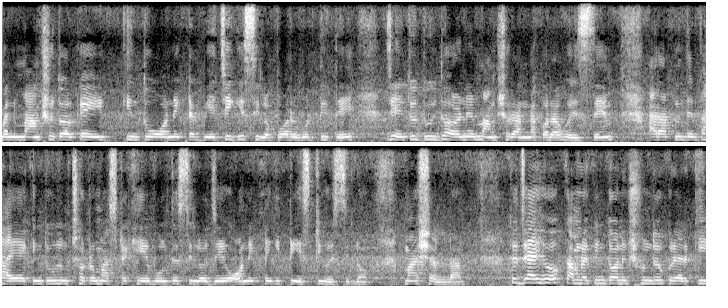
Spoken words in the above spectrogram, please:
মানে মাংস তরকারি কিন্তু অনেকটা বেঁচে গেছিল পরবর্তীতে, যেহেতু দুই ধরনের মাংস রান্না করা হয়েছে। আর আপনাদের ভাইয়া কিন্তু ছোট মাছটা খেয়ে বলতেছিল যে অনেক নাকি টেস্টি হয়েছিল মাশাল্লাহ তো যাই হোক, আমরা কিন্তু অনেক সুন্দর করে আর কি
